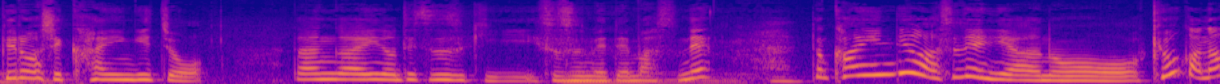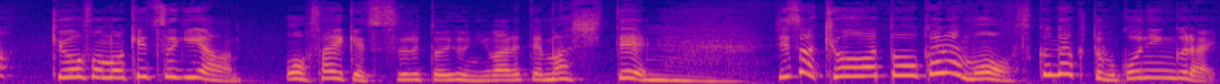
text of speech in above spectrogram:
ペロシ下院議長、弾劾の手続き進めてますね。はい、下院ではすでにあの今日かな、今日その決議案を採決するというふうに言われてまして、うん、実は共和党からも少なくとも5人ぐらい、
